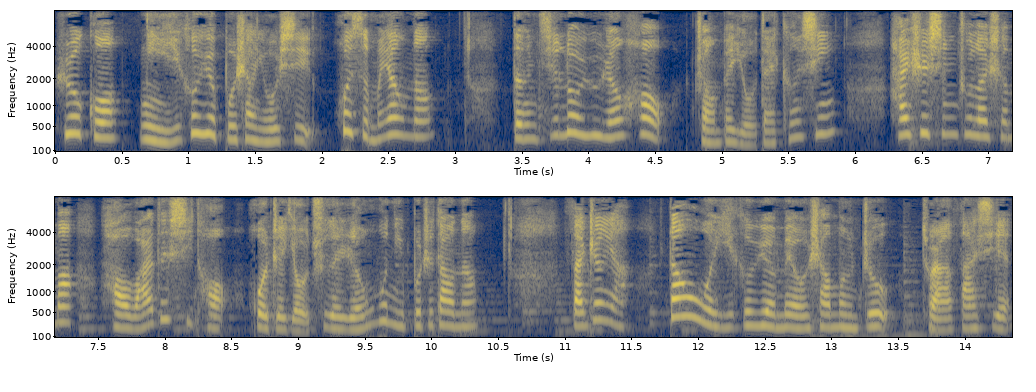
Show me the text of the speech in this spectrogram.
如果你一个月不上游戏，会怎么样呢？等级落于人后，装备有待更新。还是新出了什么好玩的系统或者有趣的人物，你不知道呢？反正呀，当我一个月没有上梦珠，突然发现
